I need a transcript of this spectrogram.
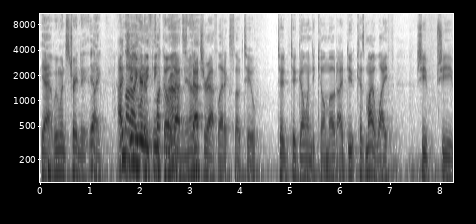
Yeah, we went straight into like. I I'm not out here genuinely to think fuck though around, that's you know? that's your athletics though too, to to go into kill mode. I do because my wife, she she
